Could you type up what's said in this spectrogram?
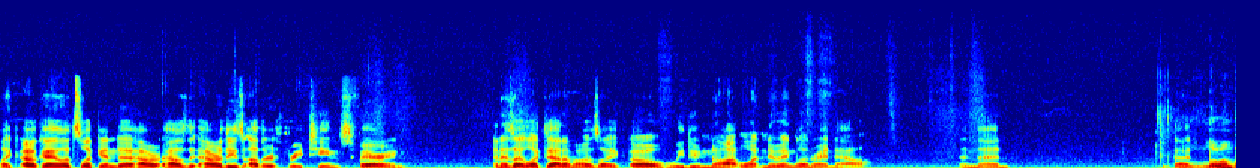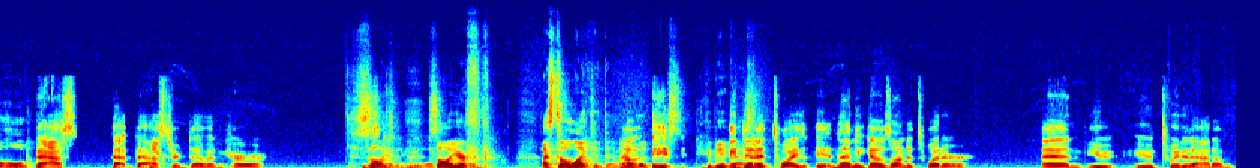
like, okay, let's look into how how's the, how are these other three teams faring? And as I looked at them, I was like, oh, we do not want New England right now. And then that lo and behold, bast that bastard Devin Kerr. This is all, it's all your. I still liked it, Devin. No, but he, you could be a He did it twice, and then he goes on to Twitter, and you you tweeted at him,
